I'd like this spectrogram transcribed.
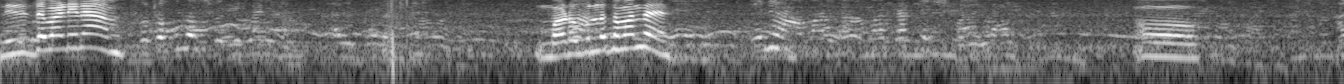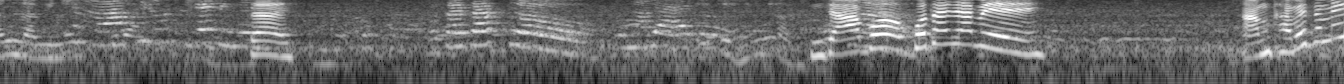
দিদিদের বাড়ির বাড়ির বড় তোমাদের? কাছে সরে আম ও। তাই? যাব, কোথায় যাবে? আম খাবে তুমি?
